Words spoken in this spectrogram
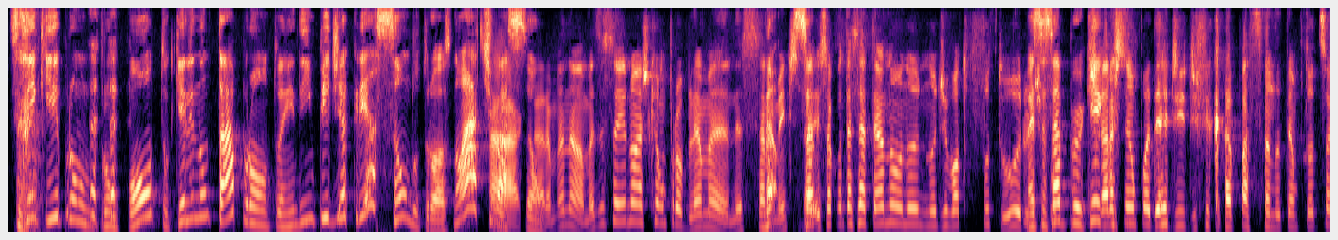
Você tem que ir pra um, um ponto que ele não tá pronto ainda e impedir a criação do troço. Não há ativação. Ah, cara, mas não, mas isso aí eu não acho que é um problema necessariamente. Não, sabe- Isso acontece até no, no, no De Volta pro Futuro. Mas tipo, você sabe por quê? Os caras que- têm o poder de, de ficar passando o tempo todo, só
